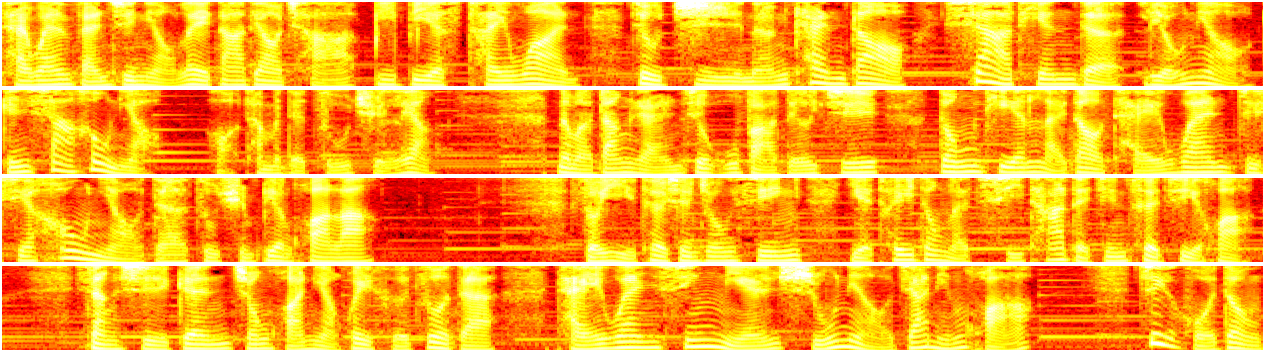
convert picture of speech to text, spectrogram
台湾繁殖鸟类大调查 BBS Taiwan 就只能看到夏天的留鸟跟夏候鸟，好，它们的族群量。那么当然就无法得知冬天来到台湾这些候鸟的族群变化啦。所以特生中心也推动了其他的监测计划，像是跟中华鸟会合作的台湾新年数鸟嘉年华，这个活动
